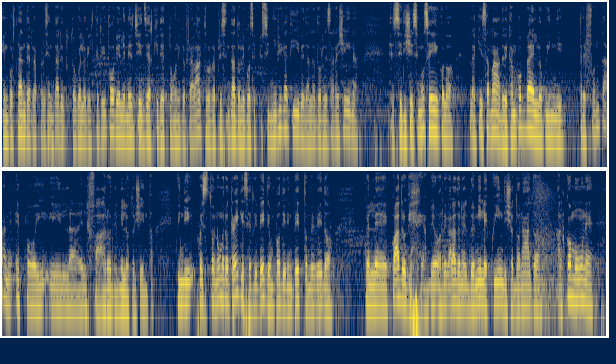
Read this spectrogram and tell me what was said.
è importante rappresentare tutto quello che è il territorio e le emergenze architettoniche. Fra l'altro ho rappresentato le cose più significative, dalla Torre Saracena del XVI secolo, la Chiesa Madre, Campobello, quindi tre fontane e poi il, il faro del 1800. Quindi questo numero 3 che si ripete un po' di rimpetto, mi vedo quel quadro che ho regalato nel 2015, ho donato al comune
